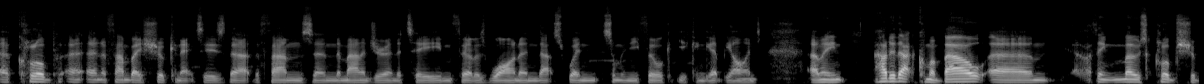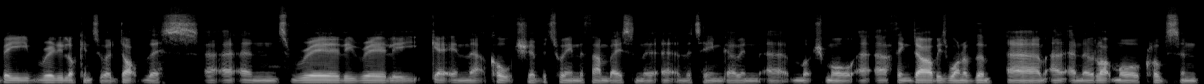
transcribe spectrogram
a club and a fan base should connect is that the fans and the manager and the team feel as one, and that's when something you feel you can get behind. I mean, how did that come about? Um, I think most clubs should be really looking to adopt this uh, and really, really getting that culture between the fan base and the and the team going uh, much more. Uh, I think Derby's one of them, um, and, and a lot more clubs and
